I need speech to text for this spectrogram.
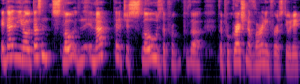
it not you know it doesn't slow not that it just slows the the the progression of learning for a student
